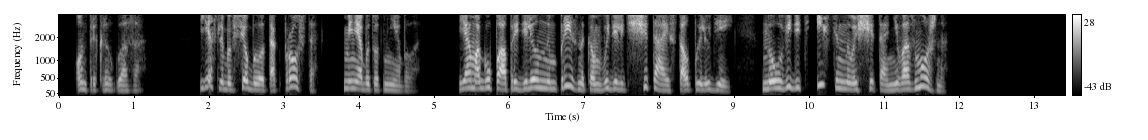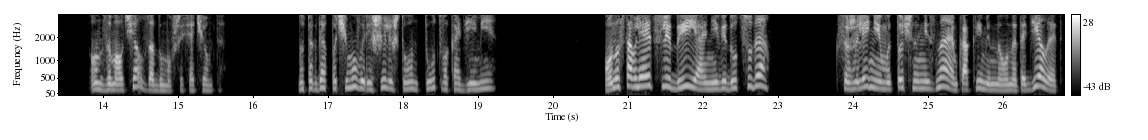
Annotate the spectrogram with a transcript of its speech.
— он прикрыл глаза. «Если бы все было так просто, меня бы тут не было. Я могу по определенным признакам выделить счета из толпы людей, но увидеть истинного счета невозможно. Он замолчал, задумавшись о чем-то. «Но тогда почему вы решили, что он тут, в академии?» «Он оставляет следы, и они ведут сюда. К сожалению, мы точно не знаем, как именно он это делает,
